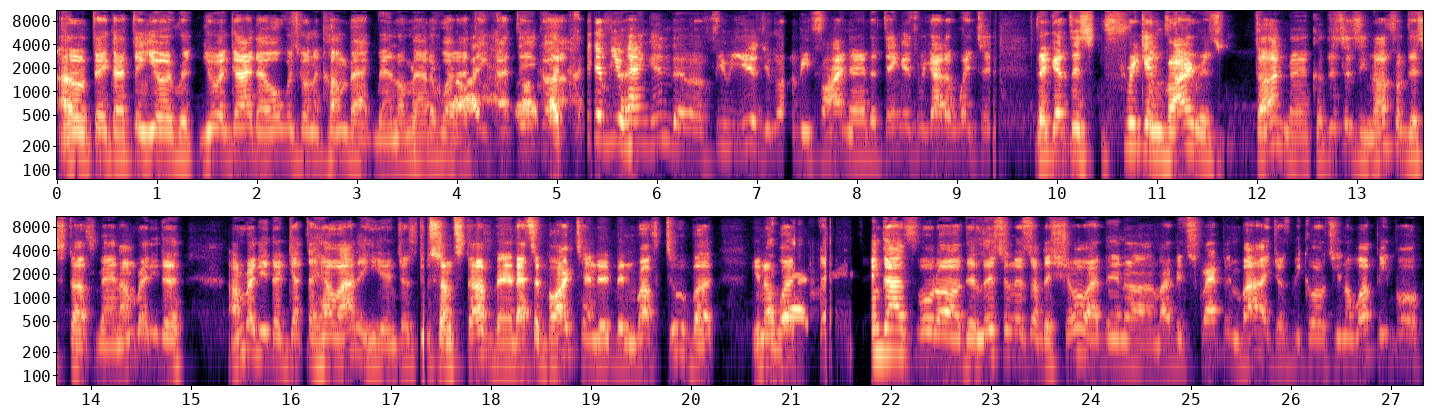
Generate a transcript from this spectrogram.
I don't think. I think you're a, you're a guy that always going to come back, man. No matter what. I think. I think. Uh, I think if you hang in there a few years, you're going to be fine, man. The thing is, we got to wait to they get this freaking virus done, man. Because this is enough of this stuff, man. I'm ready to. I'm ready to get the hell out of here and just do some stuff, man. That's a bartender. It's been rough too, but you know what? Thank God for uh, the listeners of the show. I've been um, I've been scrapping by just because you know what people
